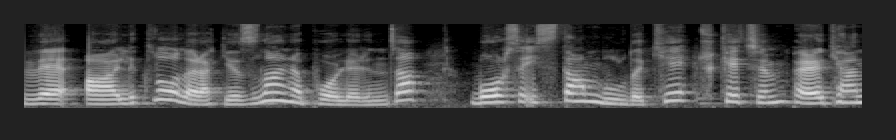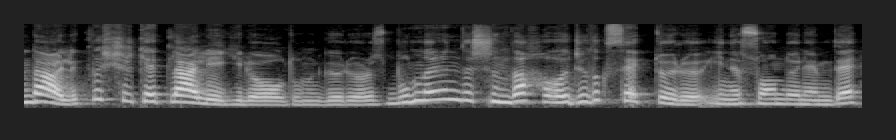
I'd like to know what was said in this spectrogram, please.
ve ağırlıklı olarak yazılan raporlarında Borsa İstanbul'daki tüketim, perakende ağırlıklı şirketlerle ilgili olduğunu görüyoruz. Bunların dışında havacılık sektörü yine son dönemde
